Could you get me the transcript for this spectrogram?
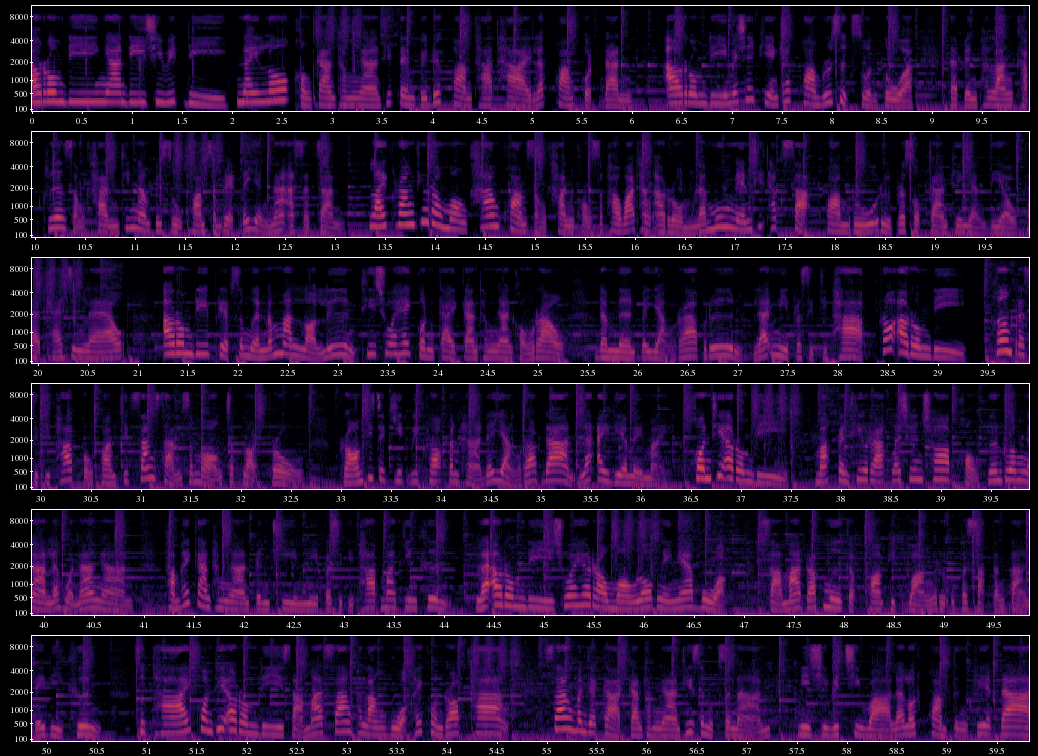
อารมณ์ดีงานดีชีวิตดี ในโลกของการทำงานที่เต็มไปด้วยความท้าทายและความกดดัน อารมณ์ดีไม่ใช่เพียงแค่ความรู้สึกส่วนตัว แต่เป็นพลังขับเคลื่อนสำคัญที่นำไปสู่ความสำเร็จได้อย่างน่าอัศจรรย์ หลายครั้งที่เรามองข้ามความสำคัญของสภาวะทางอารมณ์และมุ่งเน้นที่ทักษะความรู้หรือประสบการณ์เพียงอย่างเดียว แต่แท้จริงแล้ว อารมณ์ดีเปรียบเสมือนน้ำมันหล่อลื่นที่ช่วยให้กลไกการทำงานของเราดำเนินไปอย่างราบรื่น และมีประสิทธิภาพ เพราะอารมณ์ดี เพิ่มประสิทธิภาพของความคิดสร้างสรรค์สมองจะปลอดโปร่ง พร้อมที่จะคิดวิเคราะห์ปัญหาได้อย่างรอบด้านและไอเดียใหม่ ๆ คนที่อารมณ์ดีมักเป็นที่รักและชื่นชอบของเพื่อนร่วมงานและหัวหน้างานทำให้การทำงานเป็นทีมมีประสิทธิภาพมากยิ่งขึ้น และอารมณ์ดีช่วยให้เรามองโลกในแง่บวก สามารถรับมือกับความผิดหวังหรืออุปสรรคต่างๆ ได้ดีขึ้น สุดท้ายคนที่อารมณ์ดีสามารถสร้างพลังบวกให้คนรอบข้าง สร้างบรรยากาศการทำงานที่สนุกสนาน มีชีวิตชีวาและลดความตึงเครียดได้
